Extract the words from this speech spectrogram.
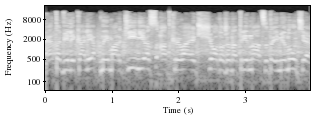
Это великолепный Маркиньос. Открывает счет уже на 13-й минуте.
